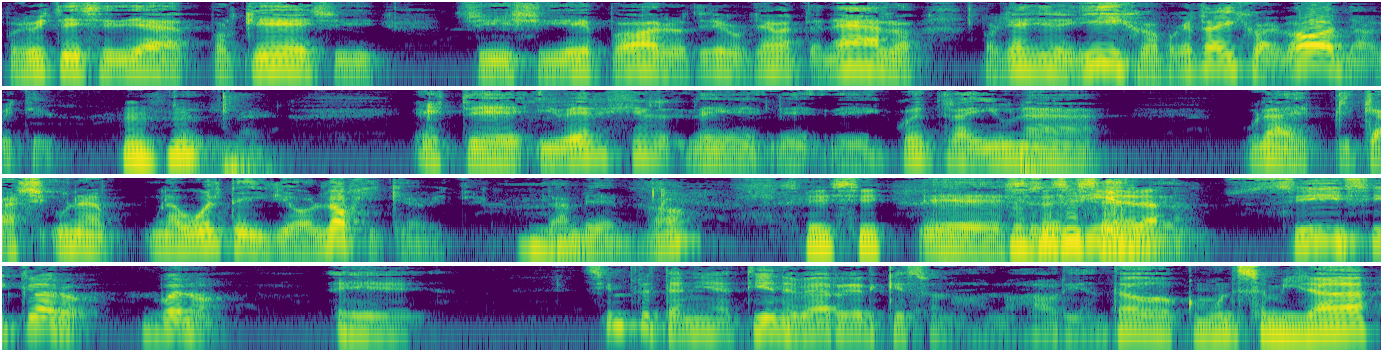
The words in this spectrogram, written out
porque viste ese día, ¿por qué? Si, si, si es pobre, tiene que mantenerlo, ¿por qué tiene hijos? ¿Por qué trae hijos al mundo? ¿Viste? Este, y Berger le, le- le encuentra ahí una, una explicación, una, una vuelta ideológica, ¿viste? También, ¿no? Sí, sí. Eh, No se sé si será. Sí, sí, claro. Bueno, eh, siempre tenía, tiene Berger que eso nos, nos ha orientado como esa mirada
